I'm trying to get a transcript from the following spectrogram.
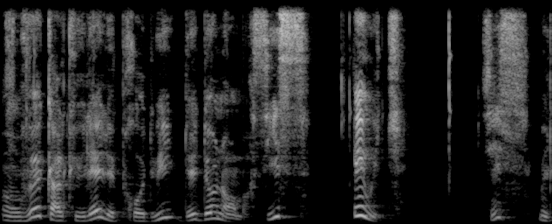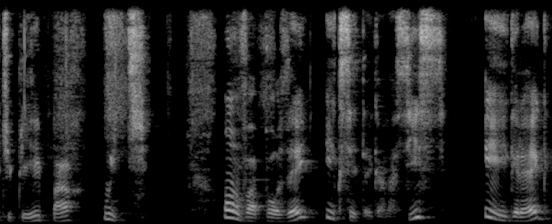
on veut calculer le produit de deux nombres 6 et 8. 6 multiplié par 8. On va poser x est égal à 6 et y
